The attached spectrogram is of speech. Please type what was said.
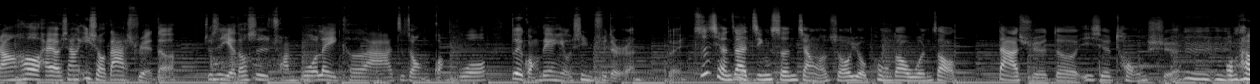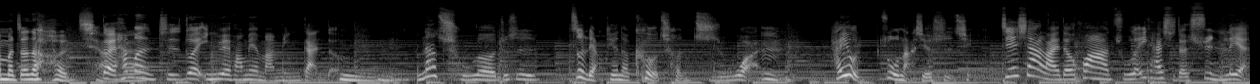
然后还有像一所大学的。就是也都是传播类科啊，这种广播对广电有兴趣的人。对，之前在金声奖的时候有碰到文藻大学的一些同学，嗯嗯嗯，哦，他们真的很强，对他们其实对音乐方面蛮敏感的。嗯嗯，那除了就是这两天的课程之外，嗯，还有做哪些事情？接下来的话，除了一开始的训练，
